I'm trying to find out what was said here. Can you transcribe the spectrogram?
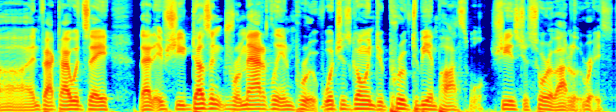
Uh, in fact, I would say that if she doesn't dramatically improve, which is going to prove to be impossible, she is just sort of out of the race.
